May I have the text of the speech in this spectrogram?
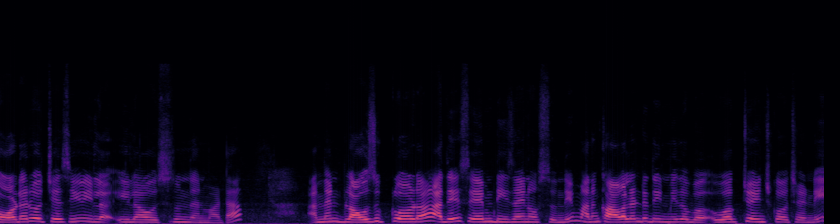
బార్డర్ వచ్చేసి ఇలా ఇలా వస్తుంది అనమాట ఐ మీన్ బ్లౌజ్ కూడా అదే సేమ్ డిజైన్ వస్తుంది. మనం కావాలంటే దీని మీద వర్క్ చేయించుకోవచ్చండి.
